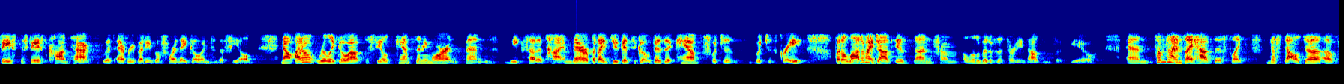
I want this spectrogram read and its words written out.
face to face contact with everybody before they go into the field. Now, I don't really go out to field camps anymore and spend weeks at a time there, but I do get to go visit camps, which is, which is great. But a lot of my job is done from a little bit of the 30,000 foot view. And sometimes I have this like nostalgia of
